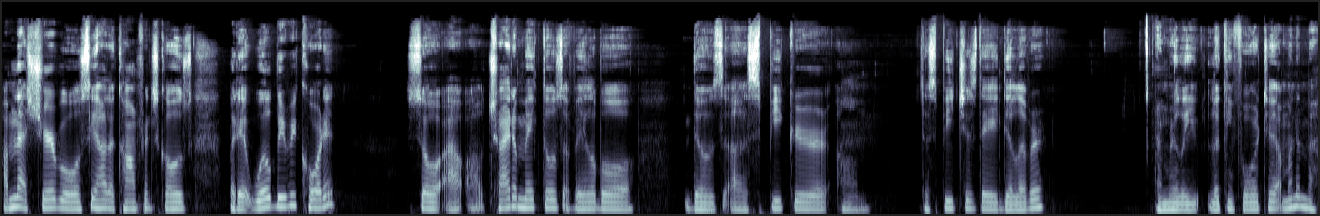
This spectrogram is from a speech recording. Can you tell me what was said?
I'm not sure, but we'll see how the conference goes. But it will be recorded, so I'll, I'll try to make those available. Those uh, speaker, um, the speeches they deliver. I'm really looking forward to. It. I'm gonna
